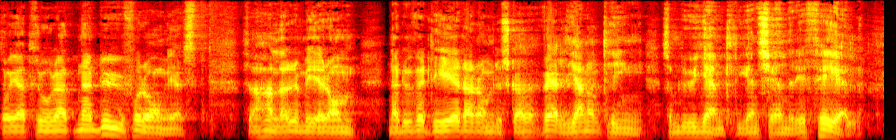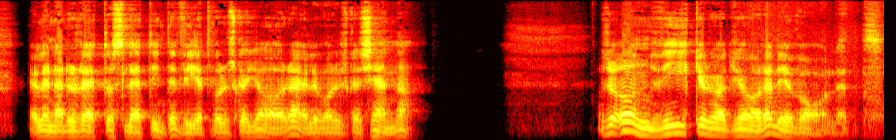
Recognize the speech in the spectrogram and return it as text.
Så jag tror att när du får ångest så handlar det mer om när du värderar om du ska välja någonting som du egentligen känner är fel. Eller när du rätt och slätt inte vet vad du ska göra eller vad du ska känna. Och så undviker du att göra det valet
